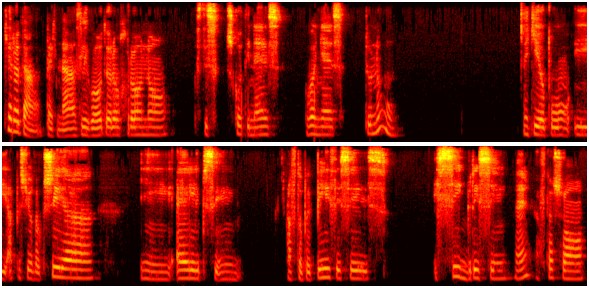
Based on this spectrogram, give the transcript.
Και ρωτάω, περνάς λιγότερο χρόνο στις σκοτεινές γωνιές του νου; Εκεί όπου η απεσιοδοξία, η έλλειψη αυτοπεποίθησης, η σύγκριση, ε, αυτός ο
